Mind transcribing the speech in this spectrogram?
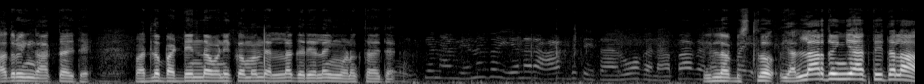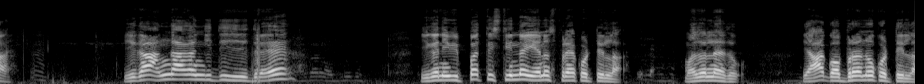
ಆದರೂ ಹಿಂಗೆ ಆಗ್ತೈತೆ ಮೊದಲು ಬಡ್ಡಿಯಿಂದ ಒಣಕೊಂಬಂದು ಎಲ್ಲ ಗರಿ ಎಲ್ಲ ಹಿಂಗೆ ಒಣಗ್ತೈತೆ ಅದಕ್ಕೆ ನಾವು ಏನಾರ ಏನಾರ ಆಗ್ಬಿಟ್ಟೈತಾ ರೋಗನ ಪಾಗನ ಇಲ್ಲ ಬಿಸಿಲು. ಎಲ್ಲಾರ್ದು ಹಿಂಗೆ ಆಗ್ತೈತಲ್ಲ? ಈಗ ಹಂಗಾಗಂಗಿದ್ದಿದ್ರೆ ಈಗ ನೀವು ಇಪ್ಪತ್ತಿಸ್ತಿಂದ ಏನು ಏನೂ ಸ್ಪ್ರೇ ಕೊಟ್ಟಿಲ್ಲ. ಮೊದಲನೇದು. ಯಾವ ಗೊಬ್ಬರನೂ ಕೊಟ್ಟಿಲ್ಲ.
